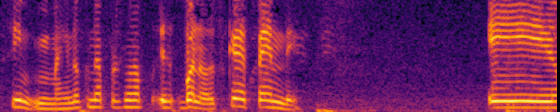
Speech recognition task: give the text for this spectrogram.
Sí, me imagino que una persona, eh, bueno, es que depende. Eh,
